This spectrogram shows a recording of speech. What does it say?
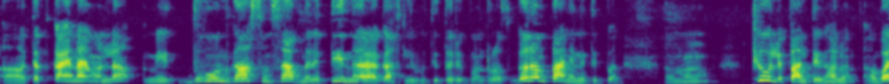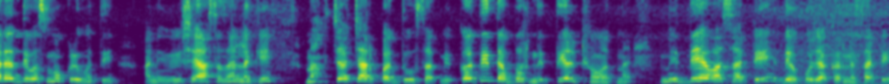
त्यात काय नाही म्हणलं मी धुवून घासून साबणाने तीन वेळा घासली होती तरी पण रोज. गरम पाण्याने ती पण. मग ठेवली पालती घालून. बऱ्याच दिवस मोकळी होती. आणि विषय असा झाला की मागच्या चार पाच दिवसात मी कधी त्या भरणीत तेल ठेवत नाही. मी देवासाठी देवपूजा करण्यासाठी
